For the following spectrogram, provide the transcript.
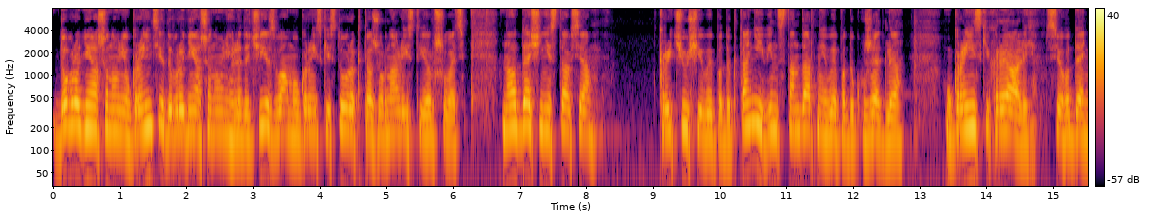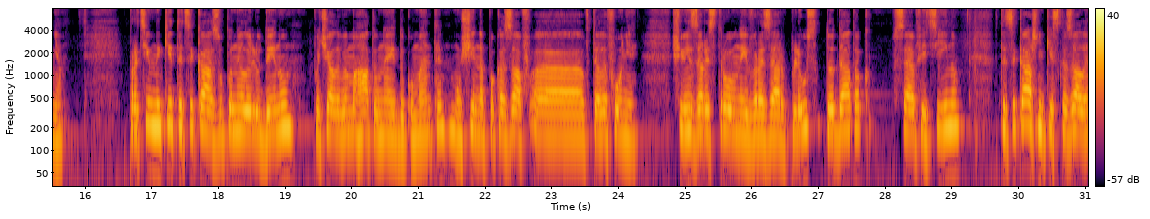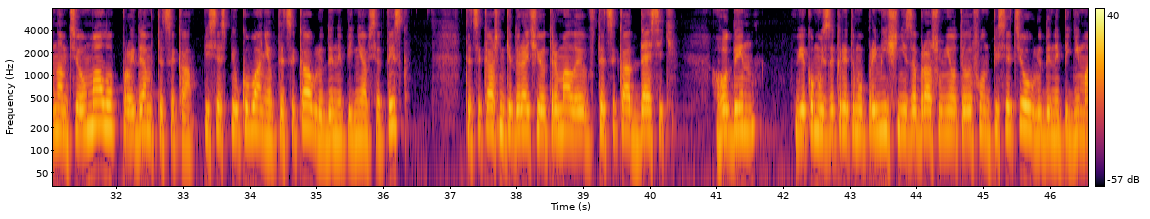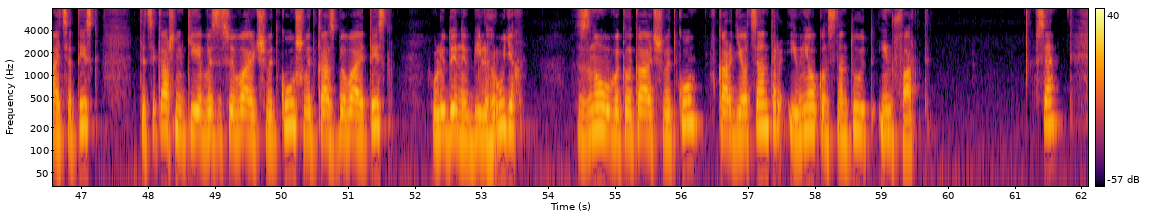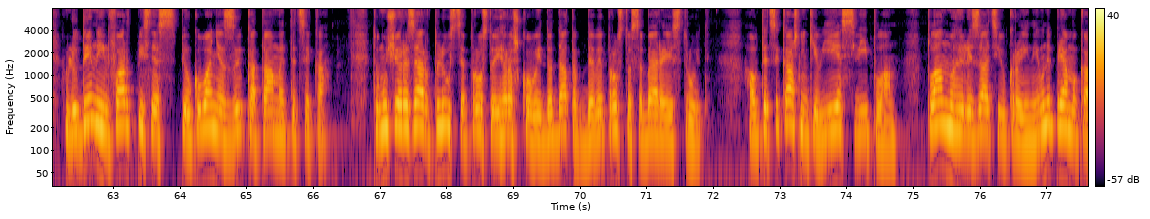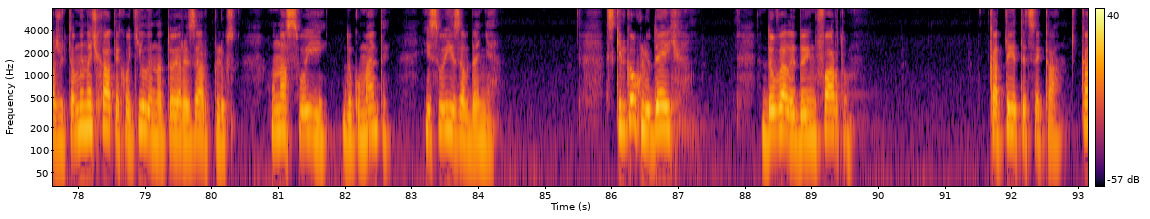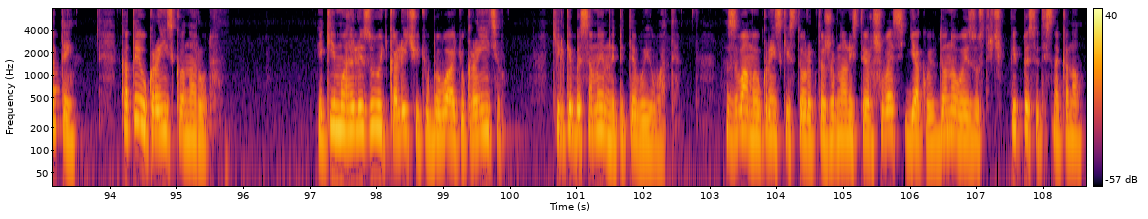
Доброго дня, шановні українці, доброго дня, шановні глядачі. З вами український історик та журналіст Ігор Швець. На Одещині стався кричущий випадок. Та ні, він стандартний випадок уже для українських реалій сьогодення. Працівники ТЦК зупинили людину, почали вимагати у неї документи. Мужчина показав е- в телефоні, що він зареєстрований в Резерв Плюс додаток. Все офіційно. ТЦКшники сказали, нам цього мало, пройдемо в ТЦК. Після спілкування в ТЦК у людини піднявся тиск. ТЦКшники, до речі, отримали в ТЦК 10 годин в якомусь закритому приміщенні, забравши в нього телефон. Після цього у людини піднімається тиск. ТЦКшники визивають швидку, швидка збиває тиск, у людини в біль грудях. Знову викликають швидку в кардіоцентр і в нього констатують інфаркт. Все. В людини інфаркт після спілкування з катами ТЦК. Тому що резерв плюс це просто іграшковий додаток, де ви просто себе реєструєте. А у ТЦКшників є свій план. План могилізації України. І вони прямо кажуть, та ми начхати хотіли на той резерв плюс. У нас свої документи і свої завдання. Скількох людей довели до інфаркту кати ТЦК, кати, кати українського народу, які могилізують, калічують, убивають українців, тільки би самим не піти воювати. З вами український історик та журналіст Ігор Дякую, до нової зустрічі. Підписуйтесь на канал.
